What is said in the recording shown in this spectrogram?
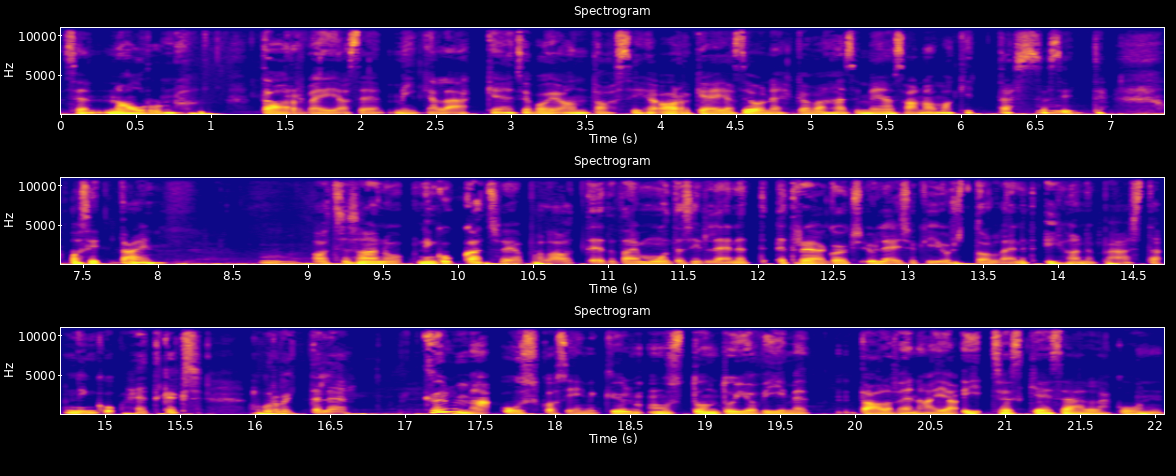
sen naurun tarve ja se, minkä lääkkeen se voi antaa siihen arkeen. Ja se on ehkä vähän se meidän sanomakin tässä mm. sitten osittain. Mm. Oletko saanut niin katsojapalautteita tai muuta silleen, että, että reagoiko yleisökin just tolleen, että ihana päästä niin hetkeksi hurvittelee? Kyllä mä uskoisin. Kyllä musta tuntui jo viime talvena ja itse asiassa kesällä, kun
